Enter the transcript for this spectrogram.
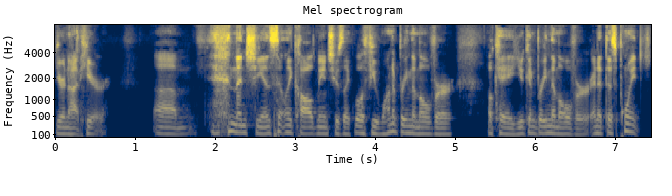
You're not here. Um, and then she instantly called me and she was like, well, if you want to bring them over, okay, you can bring them over. And at this point,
